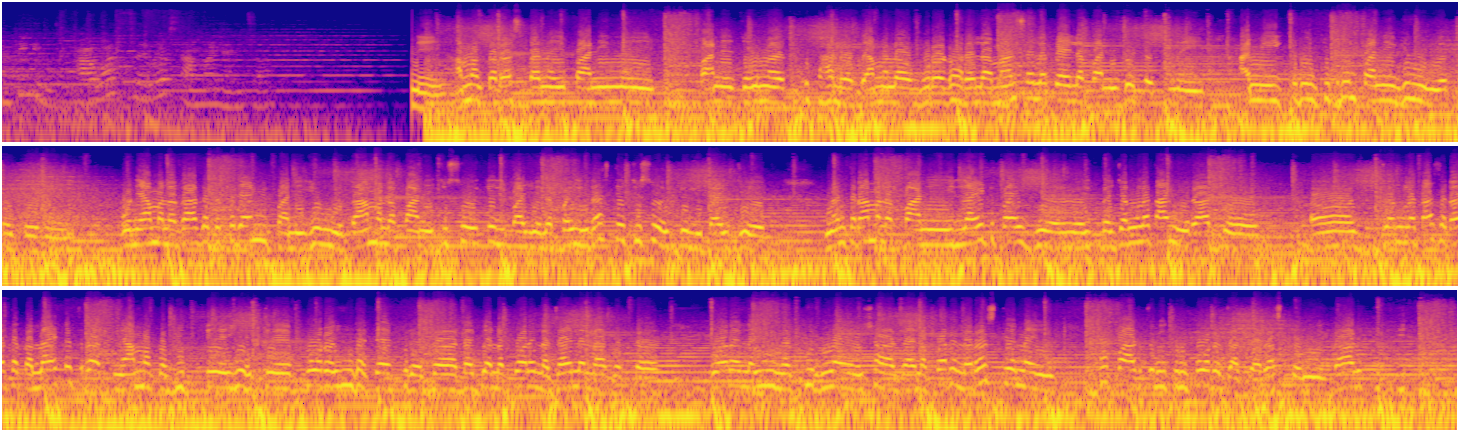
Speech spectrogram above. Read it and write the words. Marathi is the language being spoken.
क्रांती न्यूज आवाज सर्वसामान्यांचा. आम्हाला रस्ता नाही पाणी नाही. पाणी उन्हाळ्यात खूप हाल होते. आम्हाला गुराढोराला माणसाला प्यायला पाणी भेटत नाही. आम्ही इकडून तिकडून पाणी घेऊन येत होतो. कोणी आम्हाला गागात तरी आम्ही पाणी घेऊन येतो आम्हाला पाण्याची सोय केली पाहिजे. पहिली रस्त्याची सोय केली पाहिजे. नंतर आम्हाला पाणी लाइट पाहिजे. इकडे जंगलात आम्ही राहतो. जंगलात असं राहतं का? लाईटच राहत नाही. आम्हाला बिबटे हे ते पोरं हिंडत्या फिरत डब्याला पोरायला जायला लागत. पोरायला हिंडत फिरणं शाळा जायला पोरायला रस्ते नाही. खूप अडचणीतून पोरं जातात रस्त्याने गाड किती.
